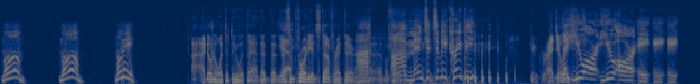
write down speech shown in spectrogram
mom, mom, mommy. I, I don't know what to do with that. that, that Yeah. That's some Freudian stuff right there. Ah, uh, I'm. I meant it to be creepy. that Congratulations. you are you are a a, a,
